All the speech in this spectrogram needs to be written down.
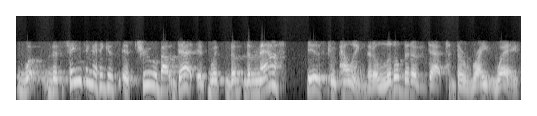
well, the same thing I think is, is true about debt. It, with the the math is compelling that a little bit of debt the right way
